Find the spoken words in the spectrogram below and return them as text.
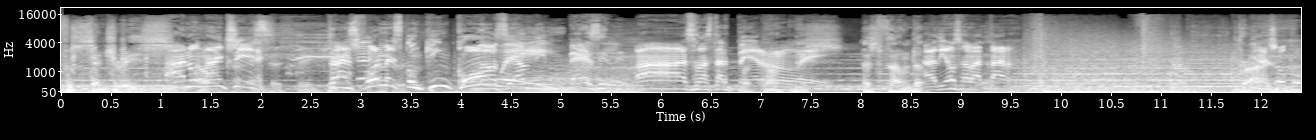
For centuries. ¡Ah, no manches! Transformers con King Kong, No güey. sean imbéciles. Ah, eso va a estar perro, güey. Adiós, Avatar. Mira. Choco.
